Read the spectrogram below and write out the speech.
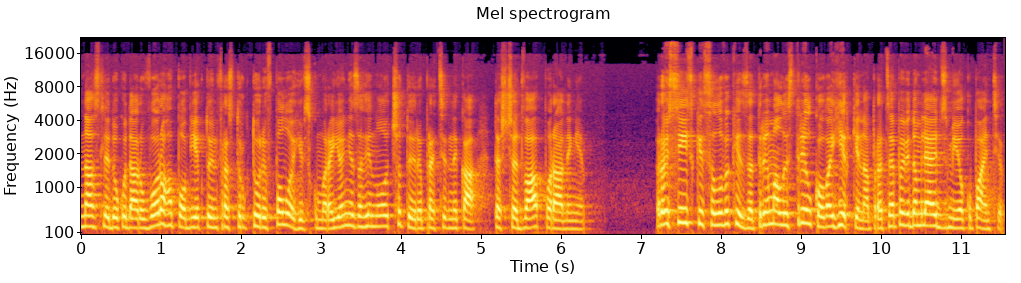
Внаслідок удару ворога по об'єкту інфраструктури в Пологівському районі загинуло чотири працівника та ще два поранені. Російські силовики затримали Стрілкова Гіркіна. Про це повідомляють змі окупантів.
